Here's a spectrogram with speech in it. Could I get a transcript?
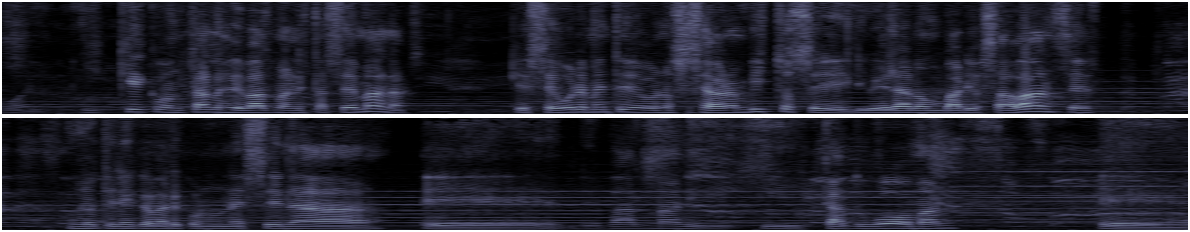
Bueno, ¿y qué contarles de Batman esta semana? Que seguramente, no sé si habrán visto, se liberaron varios avances. Uno tiene que ver con una escena eh, de Batman y, y Catwoman eh,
